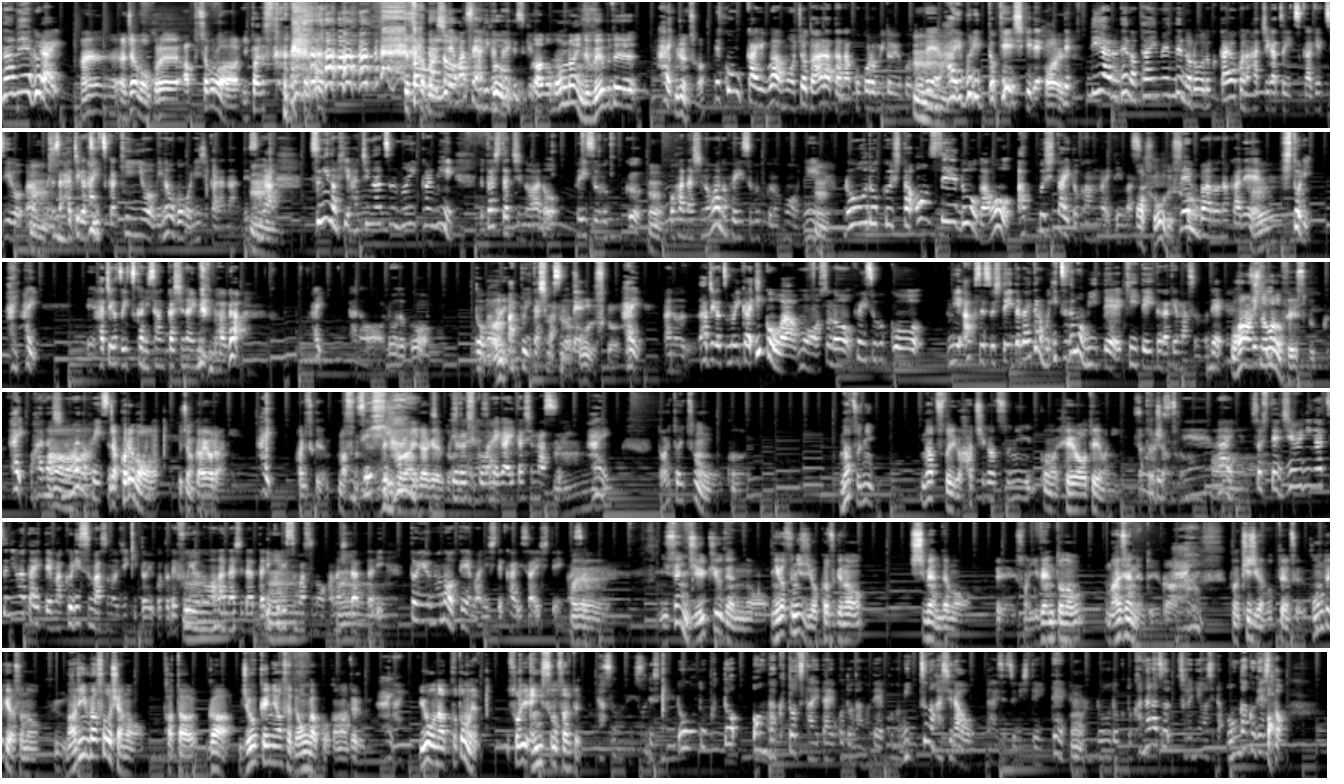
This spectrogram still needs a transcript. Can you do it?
17名ぐらいえー、じゃあもうこれアップした頃はいっぱいですね。でただこれかもしれませんありがたいですけど。あのオンラインでウェブではい。見れるんですか？で今回はもうちょっと新たな試みということで、うん。ハイブリッド形式で,、はい。でリアルでの対面での朗読会はこの8月5日月曜あ、うん。ごめんなさい8月5日金曜日の午後2時からなんですが、次の日8月6日に私たちのあの Facebook うん。お話の輪の Facebook の方に、うん。朗読した音声動画をアップしたいと考えています。あ、そうですか。メンバーの中でへー。1人、はい、はい、えー8月5日に参加しないメンバーが、はい、あの、朗読を、動画をア何ップいたしますので、そうですか。はい、あの、8月6日以降はもうその Facebook をにアクセスしていただいたらもういつでも見て聞いていただけますので、お話の輪の Facebook？はい、お話の輪のあー Facebook。じゃあこれもうちの概要欄にはい、貼り付けますので、ぜひご覧いただければと思います。よろしくお願いいたします。うんはい。大体いつもこの夏に夏というか8月にこの平和をテーマにやってらっしゃるんですか？ね。はい。そして12月には大抵まあクリスマスの時期ということで冬のお話だったり、うんクリスマスのお話だったりというものをテーマにして開催しています。えー2019年の2月24日付の紙面でも、えーそのイベントの前宣伝というか、はい。この記事が載ってるんですけど、この時はそのマリンバ奏者の方が条件に合わせて音楽を奏でるようなこともやそういう演出もされてる。あそうですそうですね。朗読と音楽と伝えたいことなので、この3つの柱を大切にしていて、うん。朗読と必ずそれに合わせた音楽ゲスト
